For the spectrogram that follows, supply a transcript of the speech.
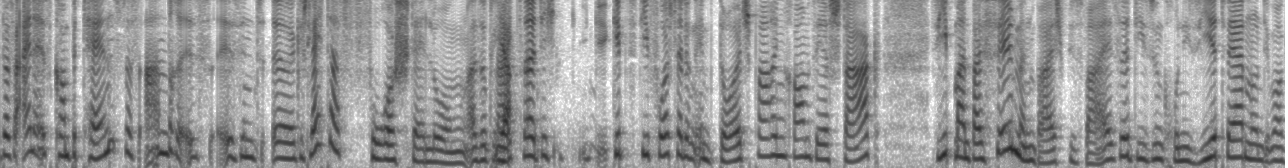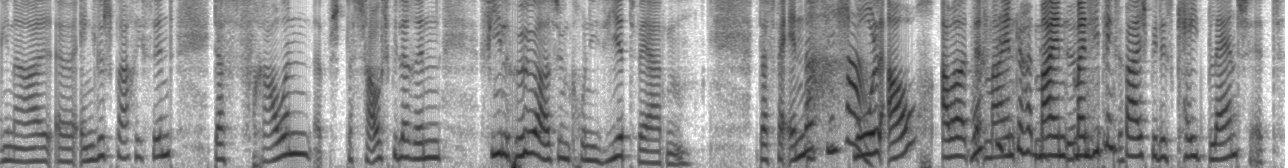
das eine ist Kompetenz, das andere ist, sind äh, Geschlechtervorstellungen. Also gleichzeitig ja. gibt es die Vorstellung im deutschsprachigen Raum sehr stark. Sieht man bei Filmen beispielsweise, die synchronisiert werden und im Original äh, englischsprachig sind, dass Frauen, dass Schauspielerinnen viel höher synchronisiert werden. Das verändert Aha. sich wohl auch, aber mein, mein, mein Lieblingsbeispiel ist Kate Blanchett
